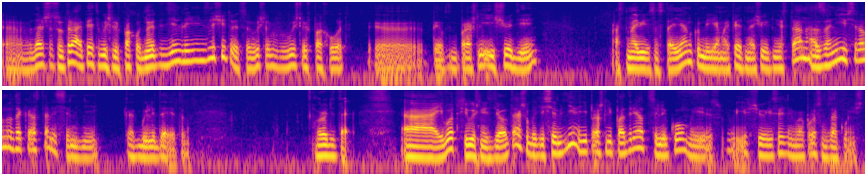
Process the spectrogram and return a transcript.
Э, дальше с утра опять вышли в поход, но этот день для нее не засчитывается, вышли, вышли в поход, э, прошли еще день, остановились на стоянку, Мирьям опять ночует вне стана, а за ней все равно так и остались 7 дней, как были до этого. Вроде так. А, и вот Всевышний сделал так, чтобы эти семь дней они прошли подряд целиком, и, и все, и с этим вопросом закончить.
